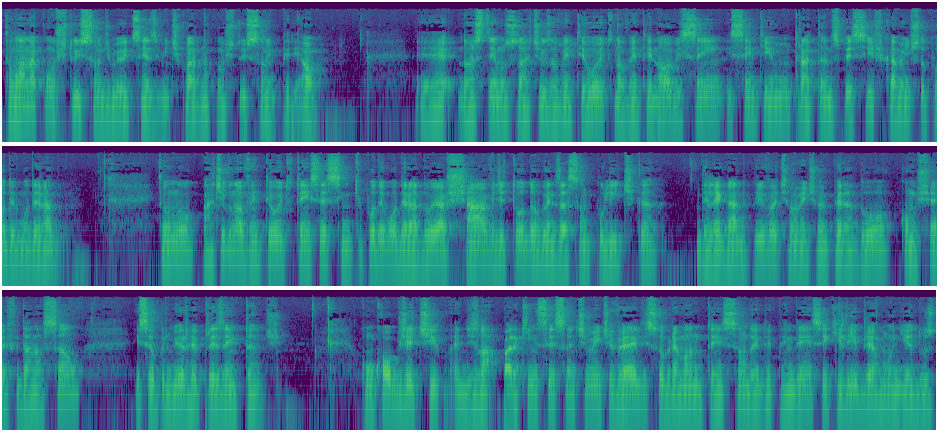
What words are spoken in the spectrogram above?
Então, lá na Constituição de 1824, na Constituição Imperial, é, nós temos os artigos 98, 99, 100 e 101 tratando especificamente do poder moderador. Então, no artigo 98 tem-se assim, que o poder moderador é a chave de toda organização política delegado privativamente ao imperador como chefe da nação e seu primeiro representante, com qual objetivo? É de lá, para que incessantemente vele sobre a manutenção da independência, equilíbrio e harmonia dos,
